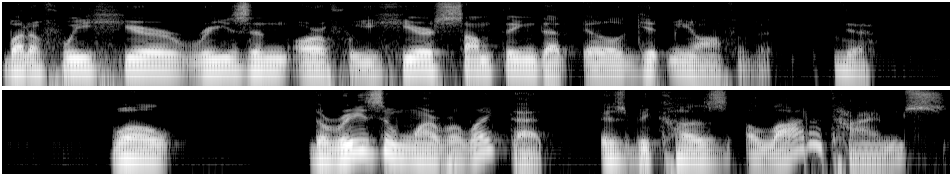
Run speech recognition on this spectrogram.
but if we hear reason or if we hear something that it'll get me off of it. Yeah. Well, the reason why we're like that is because a lot of times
